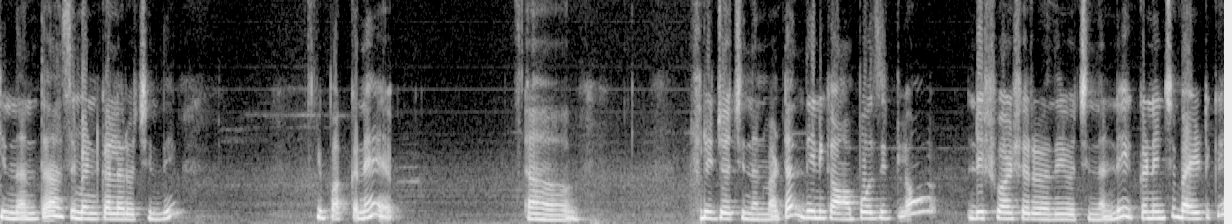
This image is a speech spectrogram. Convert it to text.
కిందంతా సిమెంట్ కలర్ వచ్చింది. ఈ పక్కనే ఫ్రిడ్జ్ వచ్చిందనమాట దీనికి ఆపోజిట్లో డిష్ వాషర్ అది వచ్చిందండి. ఇక్కడ నుంచి బయటికి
